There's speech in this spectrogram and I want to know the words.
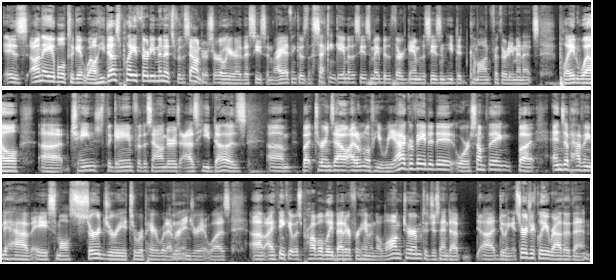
is unable to get well. He does play 30 minutes for the Sounders earlier this season, right? I think it was the second game of the season, maybe the third game of the season. He did come on for 30 minutes, played well, uh, changed the game for the Sounders as he does. Um, but turns out, I don't know if he re aggravated it or something, but ends up having to have a small surgery to repair whatever injury it was. Um, I think it was probably better for him in the long term to just end up uh, doing it surgically rather than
